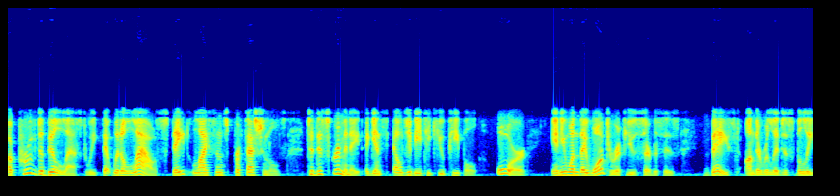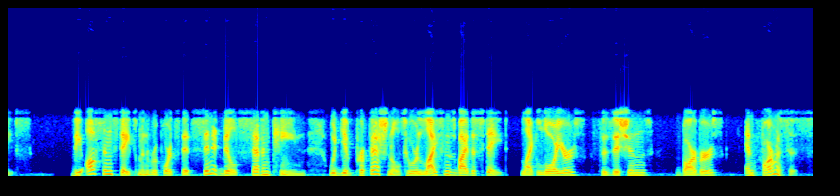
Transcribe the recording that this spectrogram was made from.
approved a bill last week that would allow state licensed professionals to discriminate against LGBTQ people or anyone they want to refuse services based on their religious beliefs. The Austin Statesman reports that Senate Bill 17 would give professionals who are licensed by the state, like lawyers, physicians, barbers, and pharmacists,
